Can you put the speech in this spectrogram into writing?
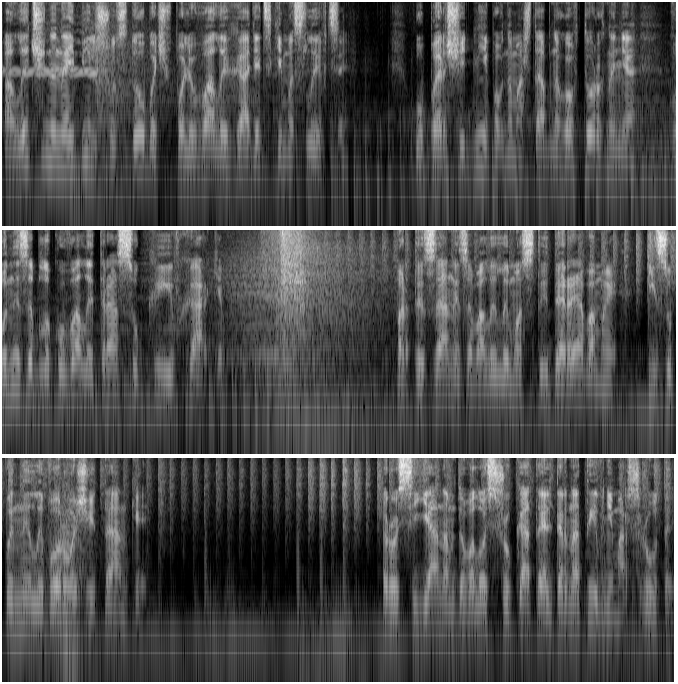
Але чи не найбільшу здобич вполювали гадяцькі мисливці? У перші дні повномасштабного вторгнення вони заблокували трасу Київ-Харків. Партизани завалили мости деревами і зупинили ворожі танки. Росіянам довелось шукати альтернативні маршрути.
